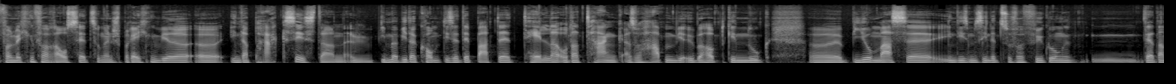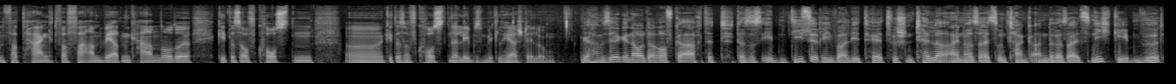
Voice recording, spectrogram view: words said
Von welchen Voraussetzungen sprechen wir äh, in der Praxis dann? Immer wieder kommt diese Debatte Teller oder Tank. Also haben wir überhaupt genug äh, Biomasse in diesem Sinne zur Verfügung, der dann vertankt verfahren werden kann? Oder geht das auf Kosten, äh, geht das auf Kosten der Lebensmittelherstellung? Wir haben sehr genau darauf geachtet, dass es eben diese Rivalität zwischen Teller einerseits und Tank andererseits nicht geben wird,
